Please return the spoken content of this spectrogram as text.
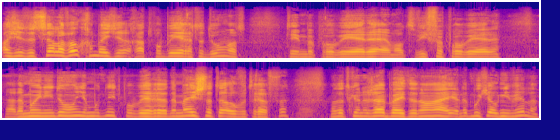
als je het zelf ook een beetje gaat proberen te doen, wat Timber probeerde en wat Wiever probeerde, ja, dat moet je niet doen. Je moet niet proberen de meester te overtreffen. Want dat kunnen zij beter dan wij en dat moet je ook niet willen.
